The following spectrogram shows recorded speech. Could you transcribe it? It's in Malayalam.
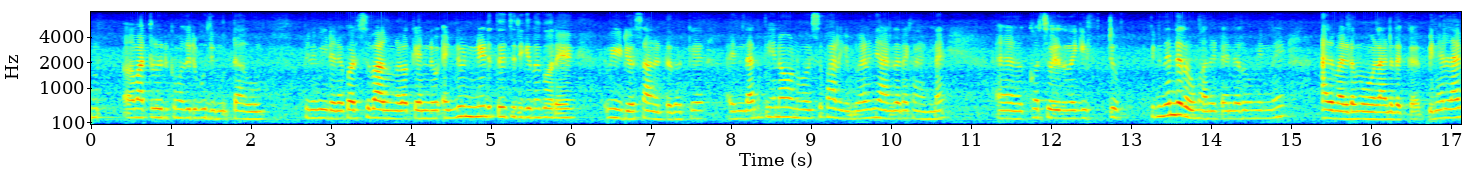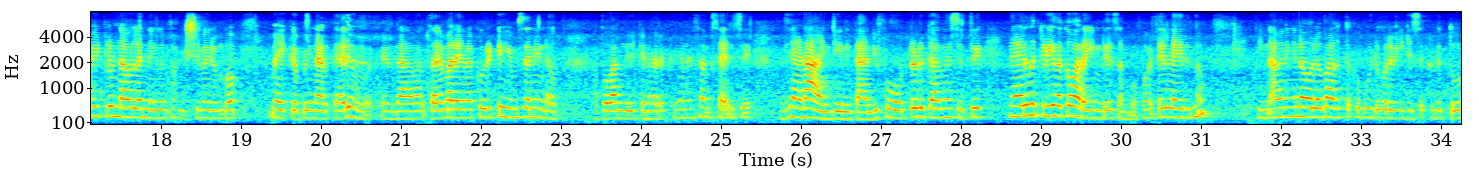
മറ്റുള്ളവർക്കും അതൊരു ബുദ്ധിമുട്ടാവും. പിന്നെ വീടിന്റെ കുറച്ച് ഭാഗങ്ങളൊക്കെ എന്റെ എന്റെ ഉണ്ണി എടുത്ത് വെച്ചിരിക്കുന്ന കുറേ വീഡിയോസാണ് കേട്ടോ ഇതൊക്കെ. എന്താണ് ഇപ്പോൾ ഓൺ വോയിസ് പറയുമ്പോഴാണ് ഞാൻ തന്നെ കാണുന്നത് കുറച്ച് പേര് തന്ന ഗിഫ്റ്റും പിന്നെ ഇതെന്റെ റൂമാണ് കേട്ടോ. എന്റെ റൂമിന്റെ അലമാരുടെ മുകളാണ് ഇതൊക്കെ. പിന്നെ എല്ലാ വീട്ടിലും ഉണ്ടാവില്ല എന്തെങ്കിലും ഫംഗ്ഷൻ വരുമ്പോൾ മേക്കപ്പ് ചെയ്യുന്ന ആൾക്കാരും എന്താ വർത്തമാനം പറയാനൊക്കെ ഒരു ടീംസ് തന്നെ ഉണ്ടാവും. അപ്പോൾ വന്നിരിക്കണവരൊക്കെ ഇങ്ങനെ സംസാരിച്ച് ഇത് ഞങ്ങളുടെ ആന്റിയാണ്. കേട്ടോ ആന്റി ഫോട്ടോ എടുക്കാമെന്ന് വെച്ചിട്ട് നേരെ നിൽക്കടി എന്നൊക്കെ പറയുന്നുണ്ട്. സംഭവം ഫോട്ടോ ഇല്ലായിരുന്നു പിന്നെ അവനിങ്ങനെ ഓരോ ഭാഗത്തൊക്കെ പോയിട്ട് കുറേ വീഡിയോസൊക്കെ എടുത്തു.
